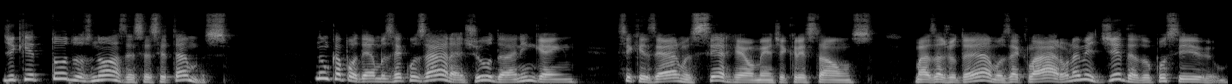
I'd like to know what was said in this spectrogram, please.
de que todos nós necessitamos? Nunca podemos recusar ajuda a ninguém, se quisermos ser realmente cristãos. Mas ajudamos, é claro, na medida do possível.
